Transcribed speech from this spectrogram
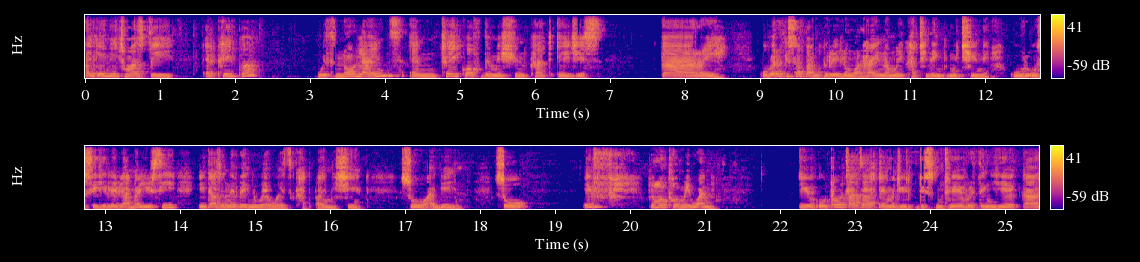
again it must be a paper with no lines and take off the machine cut edges. Ka re o berekisa pampiri e leng gore ga ena mo e cut-ileng ke motšhini you see it doesn't have anywhere where it's cut by machine so again. So if mothomi one tlo tlatsa eh, into everything here ka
